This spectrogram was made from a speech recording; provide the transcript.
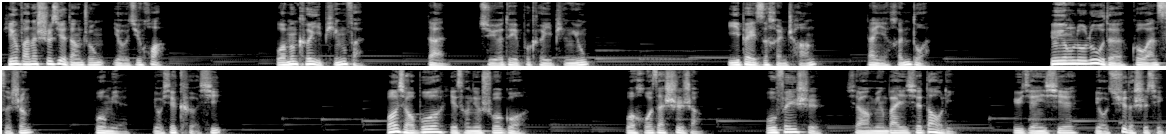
平凡的世界当中有一句话：“我们可以平凡，但绝对不可以平庸。”一辈子很长，但也很短。庸庸碌碌的过完此生，不免有些可惜。王小波也曾经说过：“我活在世上，无非是想要明白一些道理，遇见一些有趣的事情。”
